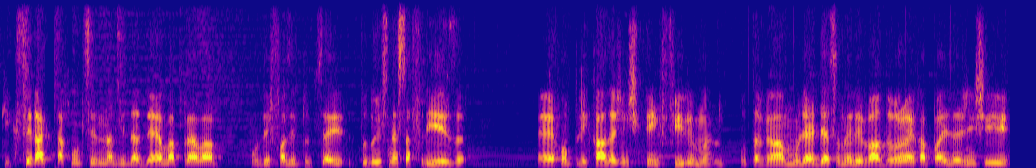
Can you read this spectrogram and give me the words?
que, que será que tá acontecendo na vida dela para ela poder fazer tudo isso, aí, tudo isso nessa frieza? É complicado. A gente que tem filho, mano, puta, ver uma mulher dessa no elevador é capaz de a gente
